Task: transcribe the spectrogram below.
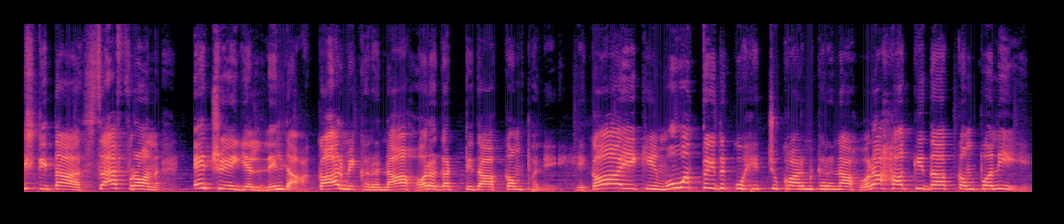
ಪ್ರತಿಷ್ಠಿತ ಸ್ಯಾಫ್ರಾನ್ ಎಚ್ ಎಲ್ನಿಂದ ಕಾರ್ಮಿಕರನ್ನ ಹೊರಗಟ್ಟಿದ ಕಂಪನಿ. ಏಕಾಏಕಿ ಮೂವತ್ತೈದಕ್ಕೂ ಹೆಚ್ಚು ಕಾರ್ಮಿಕರನ್ನ ಹೊರಹಾಕಿದ ಕಂಪನಿ.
